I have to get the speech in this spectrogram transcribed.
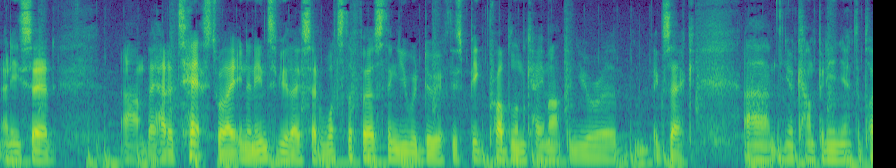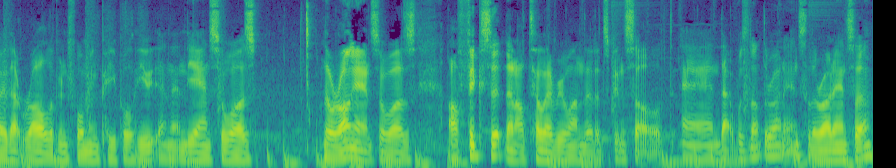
And he said, um, they had a test where they, in an interview, they said, "What's the first thing you would do if this big problem came up and you were a exec um, in your company and you had to play that role of informing people?" He, and the answer was, the wrong answer was, "I'll fix it, then I'll tell everyone that it's been solved." And that was not the right answer. The right answer,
